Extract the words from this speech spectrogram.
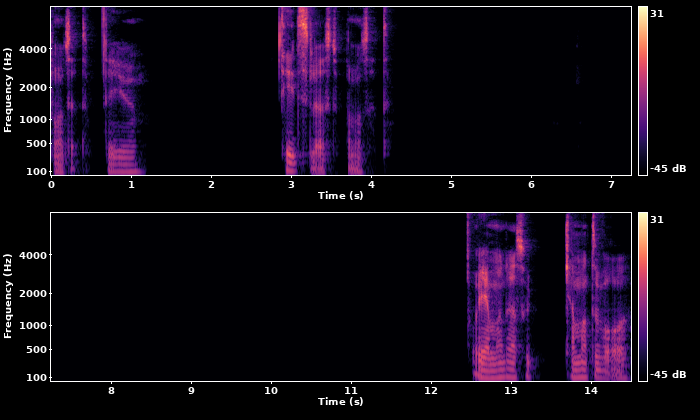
på något sätt. Det är ju tidslöst på något sätt. Och är man där så kan man inte vara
